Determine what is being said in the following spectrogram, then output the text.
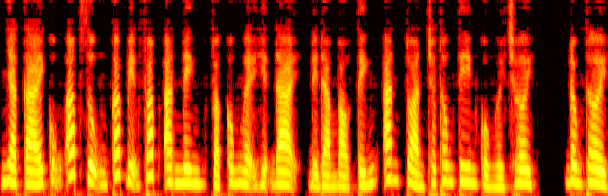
Nhà cái cũng áp dụng các biện pháp an ninh và công nghệ hiện đại để đảm bảo tính an toàn cho thông tin của người chơi. Đồng thời,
